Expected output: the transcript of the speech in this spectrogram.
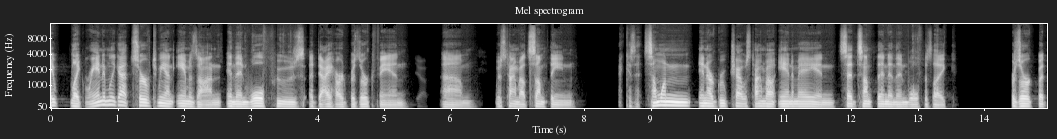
it like randomly got served to me on Amazon, and then Wolf, who's a diehard Berserk fan, um, was talking about something because someone in our group chat was talking about anime and said something, and then Wolf was like Berserk, but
